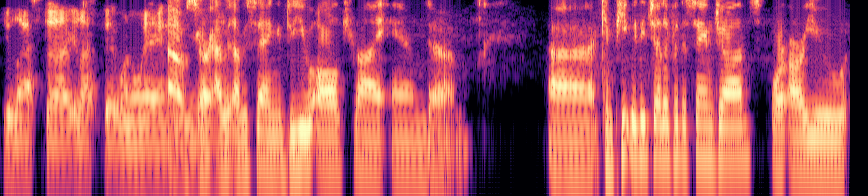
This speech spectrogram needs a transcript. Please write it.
Your last, uh, your last bit went away. Oh, sorry. I, w- I was saying, do you all try and um, uh, compete with each other for the same jobs, or are you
